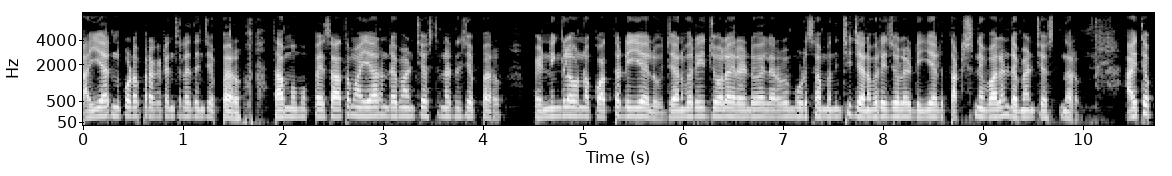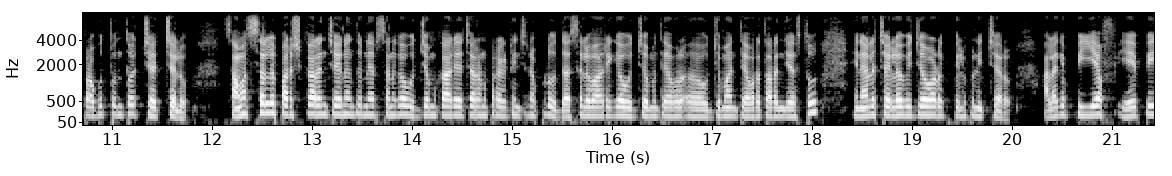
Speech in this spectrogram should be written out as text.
ఐఆర్ని కూడా ప్రకటించలేదని చెప్పారు. తాము ముప్పై శాతం ఐఆర్ను డిమాండ్ చేస్తున్నట్లు చెప్పారు. పెండింగ్లో ఉన్న కొత్త డిఏలు జనవరి జూలై రెండు వేల ఇరవై మూడు సంబంధించి జనవరి జూలై డిఏలు తక్షణ ఇవ్వాలని డిమాండ్ చేస్తున్నారు. అయితే ప్రభుత్వంతో చర్చలు. సమస్యలు పరిష్కారం చేయనందుకు నిరసనగా ఉద్యమ కార్యాచరణ ప్రకటించినప్పుడు దశల వారీగా ఉద్యమ తీవ్ర ఉద్యమాన్ని తీవ్రతరం చేస్తూ ఈ నెల చలో విజయవాడకు పిలుపునిచ్చారు. అలాగే పిఎఫ్ ఏపీ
